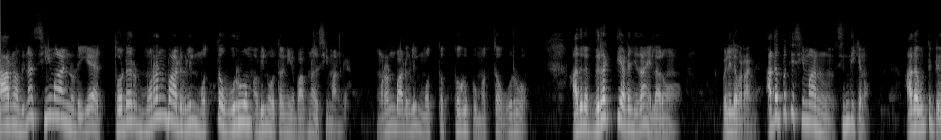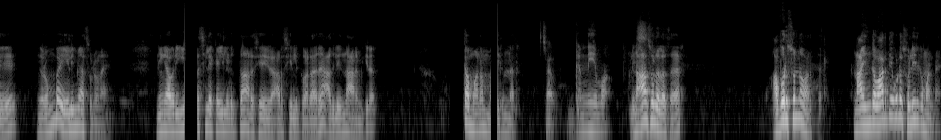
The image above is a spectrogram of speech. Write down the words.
காரணம் அப்படின்னா சீமானுடைய தொடர் முரண்பாடுகளின் மொத்த உருவம் அப்படின்னு ஒருத்தர் நீங்கள் பார்க்கணும் அது சீமானுங்க. முரண்பாடுகளின் மொத்த தொகுப்பு மொத்த உருவம். அதில் விரக்தி அடைஞ்சு தான் எல்லாரும் வெளியில் வர்றாங்க. அதை பற்றி சீமான் சிந்திக்கணும். அதை விட்டுட்டு நீங்கள் ரொம்ப எளிமையாக சொல்கிறேன் நீங்கள் அவர் அரசியலை கையில் எடுத்து தான் அரசியல் அரசியலுக்கு வர்றாரு. அதுலேருந்து ஆரம்பிக்கிறார். கூட்டமான மயிர்னர் கண்ணியமா please. நான் சொல்லலை சார். அவர் சொன்ன வார்த்தை. நான் இந்த வார்த்தையை கூட சொல்லியிருக்க மாட்டேன்.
